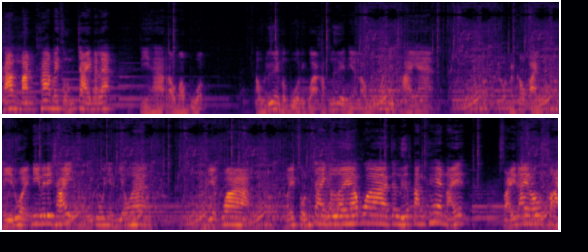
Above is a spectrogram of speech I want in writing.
ช่างมันข้าไม่สนใจมันละ นี่ฮะ เรามาบวก เอาเลื่อยมาบวกดีกว่าครับเลื่อยเนี่ยเราไม่ค่อยได้ใช้ฮะโยนมันเข้าไปนี่ด้วยนี่ไม่ได้ใช้โอ้ยโยนอย่างเดียวฮะเรียกว่าไม่สนใจกันเลยครับว่าจะเหลือตังค์แค่ไหน ใส่ได้เราใส่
